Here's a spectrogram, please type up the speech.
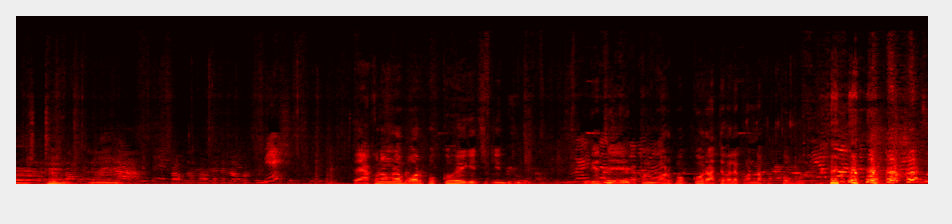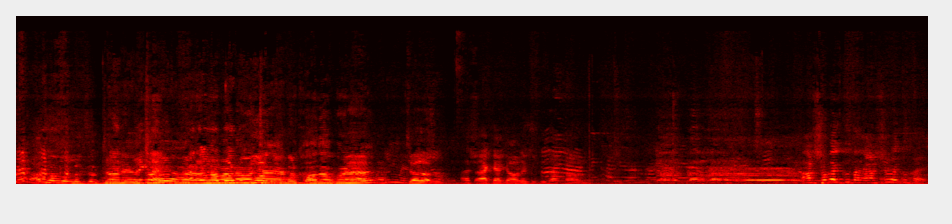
মিষ্টি। তো এখন আমরা বরপক্ষ হয়ে গেছি কিন্তু। ঠিক আছে? এখন বরপক্ষ রাতে বেলা কন্যা পক্ষ হব চলো এবার রান্না বান্না হচ্ছে এখন খাওয়া দাওয়া করে হ্যাঁ, চলো একে একে অনেক কিছু দেখা হবে। আর সবাই কোথায়? আর সবাই কোথায়?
